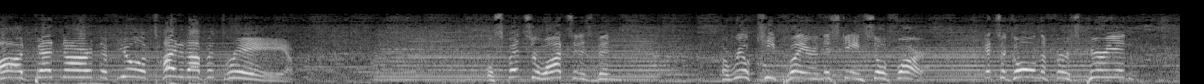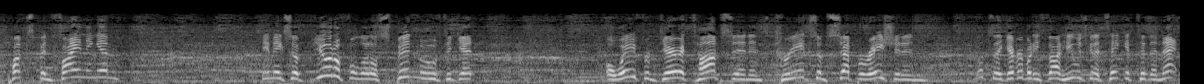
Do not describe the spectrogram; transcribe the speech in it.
on Bednar. The Fuel have tied it up at three. Well, Spencer Watson has been a real key player in this game so far. Gets a goal in the first period. Puck's been finding him. He makes a beautiful little spin move to get away from Garrett Thompson and create some separation. And looks like everybody thought he was going to take it to the net.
